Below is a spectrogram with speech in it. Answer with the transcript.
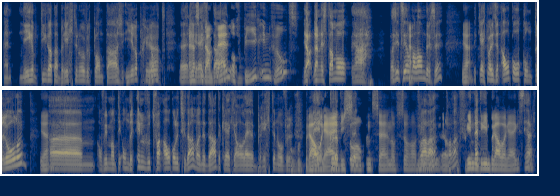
En 9 op 10 gaat dat berichten over plantage hierop gerold. eh, En als je dan daar. wijn of bier invult, Ja, dan is het allemaal... Ja, dat is iets helemaal anders, hè? ja, Je krijgt wel iets een alcoholcontrole, ja, ehm, of iemand die onder invloed van alcohol iets gedaan, maar inderdaad, dan krijg je allerlei berichten over... of een brouwerij die en- geopend zijn of zo. die Voilà. Of, voilà. of vrienden En- die een brouwerij gestart.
